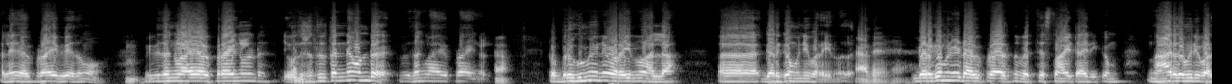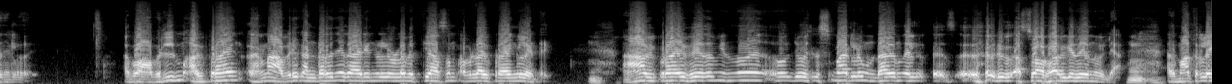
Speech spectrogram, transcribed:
അല്ലെങ്കിൽ അഭിപ്രായ ഭേദമോ വിവിധങ്ങളായ അഭിപ്രായങ്ങളുണ്ട്. ജ്യോതിഷത്തിൽ തന്നെ ഉണ്ട് വിവിധങ്ങളായ അഭിപ്രായങ്ങൾ. ഇപ്പൊ ഭൃഗുമേനെ പറയുന്നതല്ല. ഗർഗമുനി പറയുന്നത്. ഗർഗമുനിയുടെ അഭിപ്രായത്തിൽ നിന്ന് വ്യത്യസ്തമായിട്ടായിരിക്കും നാരദമുനി പറഞ്ഞിട്ടുള്ളത്. അപ്പോൾ അവരിൽ അഭിപ്രായം കാരണം അവർ കണ്ടറിഞ്ഞ കാര്യങ്ങളിലുള്ള വ്യത്യാസം അവരുടെ അഭിപ്രായങ്ങളുണ്ട് ആ അഭിപ്രായ ഭേദം ഇന്ന് ജ്യോതിഷന്മാരിലും ഉണ്ടാകുന്ന ഒരു അസ്വാഭാവികതയൊന്നുമില്ല. അത് മാത്രമല്ല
